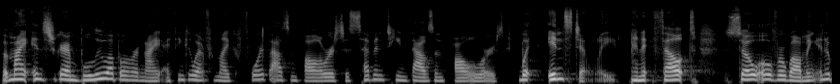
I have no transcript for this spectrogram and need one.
But my instagram blew up overnight. I think it went from like 4000 followers to 17000 followers what instantly. And it felt so overwhelming in a,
